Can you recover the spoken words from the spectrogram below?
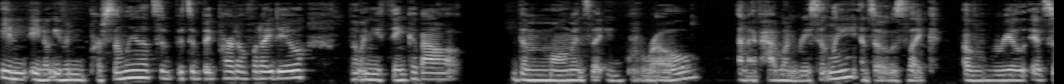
In you know, even personally, that's a it's a big part of what I do. But when you think about the moments that you grow, and I've had one recently, and so it was like a real it's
